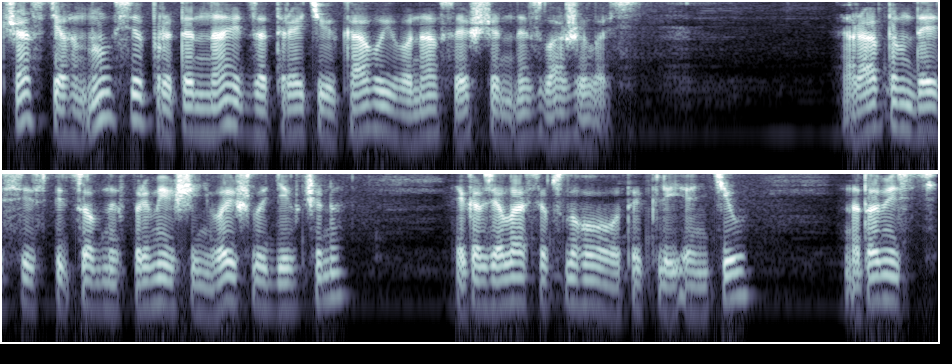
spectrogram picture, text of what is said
Час тягнувся, проте навіть за третьою кавою вона все ще не зважилась. Раптом десь із підсобних приміщень вийшла дівчина, яка взялася обслуговувати клієнтів, Натомість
